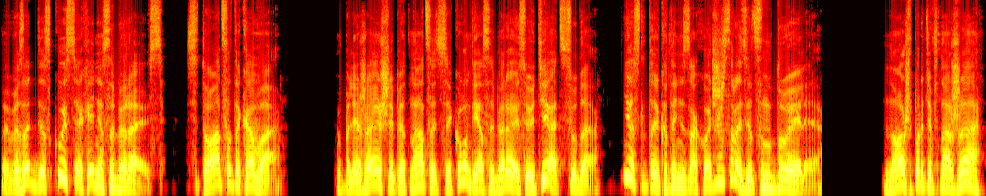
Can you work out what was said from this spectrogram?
«Увязать в дискуссиях я не собираюсь. Ситуация такова. В ближайшие 15 секунд я собираюсь уйти отсюда, если только ты не захочешь сразиться на дуэли. Нож против ножа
